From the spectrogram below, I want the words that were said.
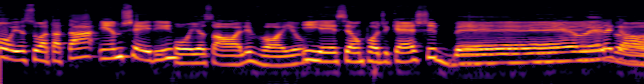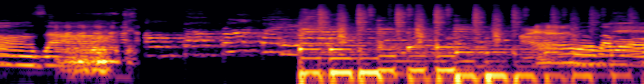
Oi, eu sou a Tata M. Shady. Oi, eu sou a Olive Oil. E esse é um podcast bem eleganza. Ai, meus amores.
